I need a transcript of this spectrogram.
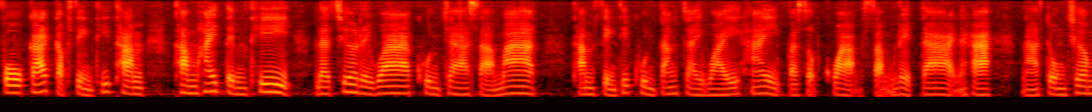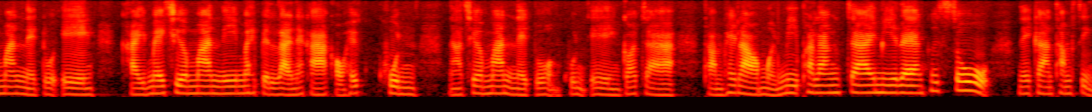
โฟกัสกับสิ่งที่ทำทำให้เต็มที่ และเชื่อเลยว่าคุณจะสามารถทำสิ่งที่คุณตั้งใจไว้ให้ประสบความสำเร็จได้นะคะนะจงเชื่อมั่นในตัวเอง ใครไม่เชื่อมั่นนี้ไม่เป็นไรนะคะ ขอให้คุณนะเชื่อมั่นในตัวของคุณเองก็จะทำให้เราเหมือนมีพลังใจมีแรงฮึดสู้ ในการทำสิ่ง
